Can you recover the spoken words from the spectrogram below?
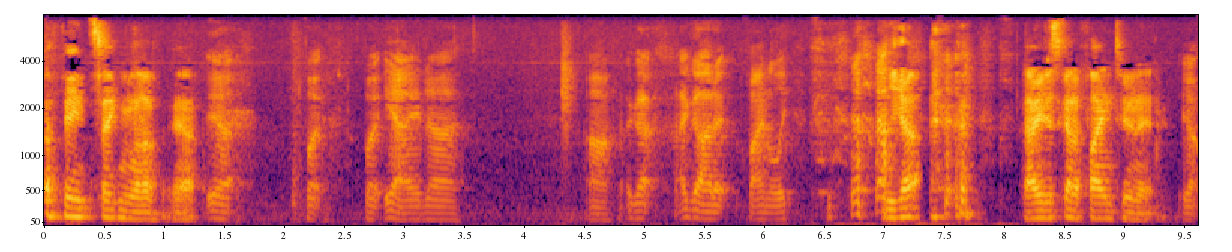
A painstaking love, yeah. yeah, but but yeah, it uh, uh, I got I got it finally. Yeah. now you just got to fine tune it, yeah.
